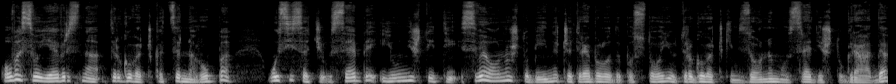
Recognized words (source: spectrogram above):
Ova svojevrsna trgovačka crna rupa usisaće u sebe i uništiti sve ono što bi inače trebalo da postoji u trgovačkim zonama u središtu grada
